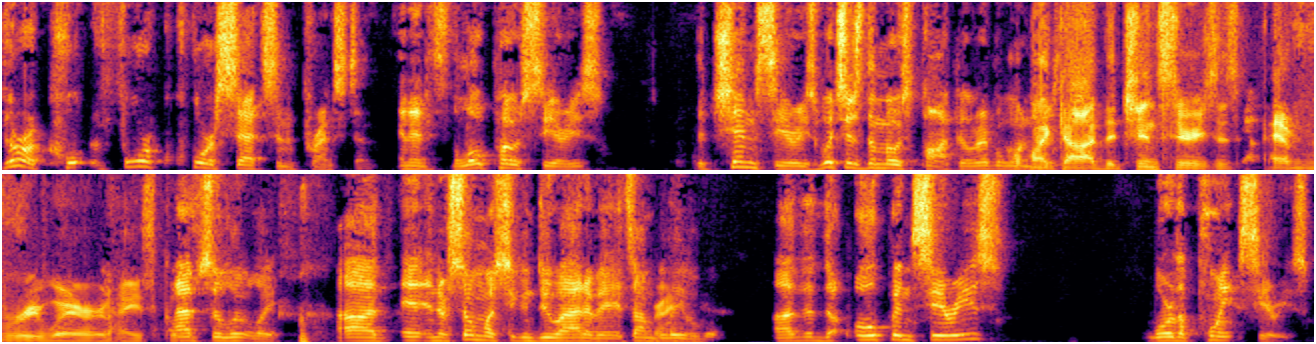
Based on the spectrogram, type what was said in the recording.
There are core, four core sets in Princeton, and it's the low post series, the chin series, which is the most popular. Oh Everyone my knows God, the chin series is everywhere in high school. Absolutely. uh, and, and there's so much you can do out of it. It's unbelievable. Uh, the, the open series or the point series.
